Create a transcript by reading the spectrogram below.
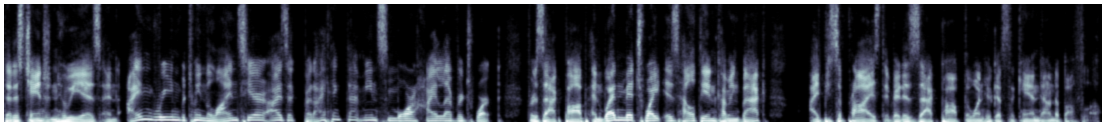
that is changing who he is." And I'm reading between the lines here, Isaac, but I think that means some more high leverage work for Zach Pop. And when Mitch White is healthy and coming back, I'd be surprised if it is Zach Pop, the one who gets the can down to Buffalo.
